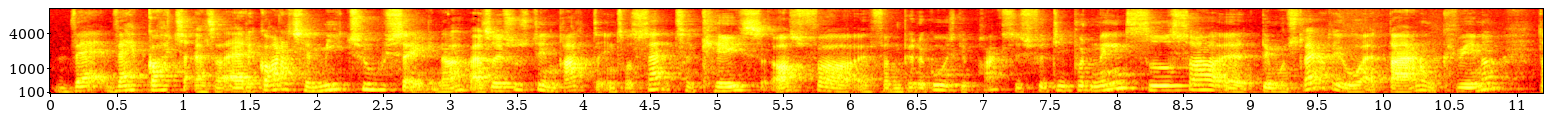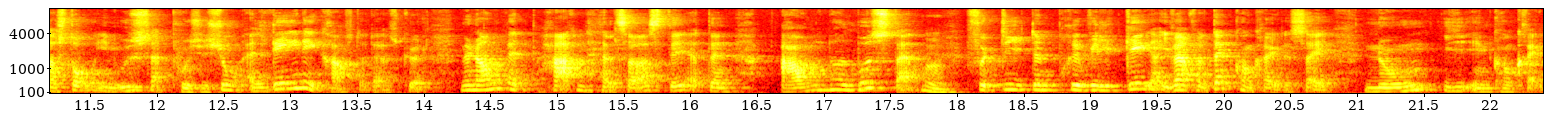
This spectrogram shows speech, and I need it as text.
hvad, hvad er godt? Altså, er det godt at tage MeToo-sagen op? Altså, jeg synes, det er en ret interessant case, også for, øh, for den pædagogiske praksis, fordi på den ene side, så øh, demonstrerer det jo, at der er nogle kvinder, der står i en udsat position, alene i kraft af deres køn. Men omvendt har den altså også det, at den afler noget modstand, mm. fordi den privilegerer, i hvert fald den konkrete sag, nogen i en konkret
